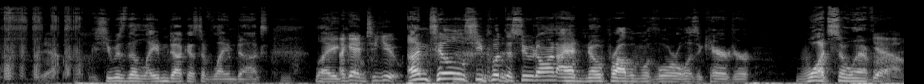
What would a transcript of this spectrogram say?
yeah. she was the lame duckest of lame ducks. Like Again, to you, until she put the suit on, I had no problem with Laurel as a character whatsoever. yeah.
